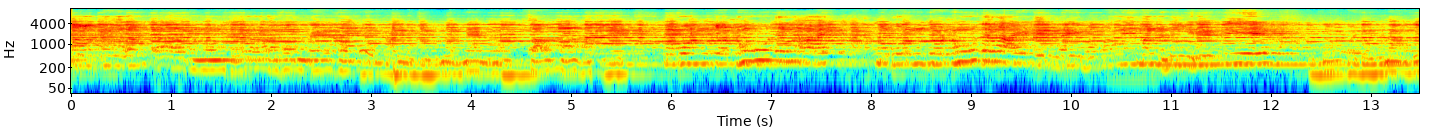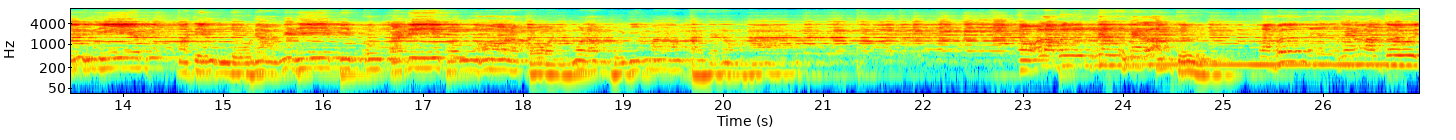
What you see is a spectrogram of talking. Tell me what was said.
มากยังรักตาพนมเสือละคนแต่คนแผ่นผู้หญิงแน่นสาวมาทีบางคนจนหูจะลายบางคนจนหูจะลายเต้นในบ่ไม้มันมีดีดีน้องก็ดูน้าดีดีมาเต้นดูหน้าไม่ดีปิดโอกาสดีของหมอละครหมอลำผู้หญิงมาแต่จะน้องหา ละเบิ่งนื้อแม่ลำตื่นละเบิ่งนื้อแม่ลำตื่น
